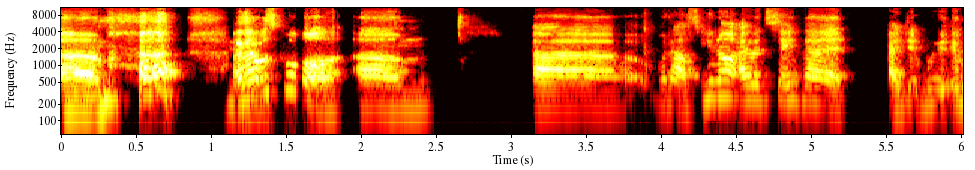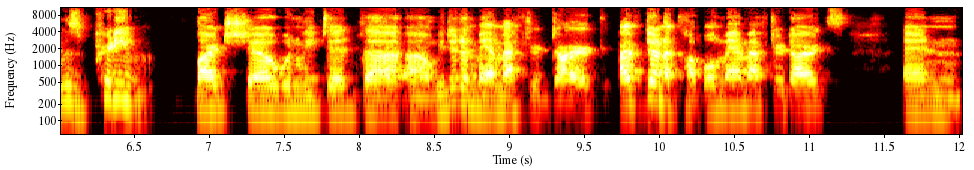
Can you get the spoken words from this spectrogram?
um, and that was cool. Um, uh, what else? You know, I would say that I did. It was a pretty large show when we did the. Um, we did a MAM After Dark. I've done a couple MAM After Darks, and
